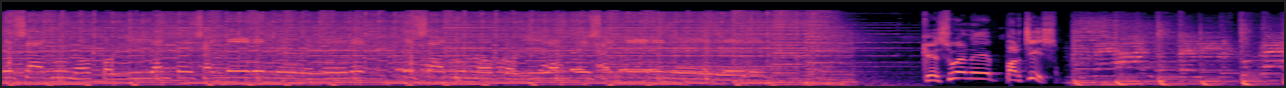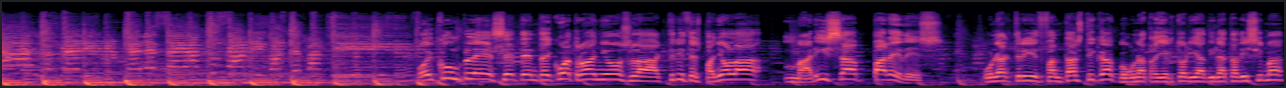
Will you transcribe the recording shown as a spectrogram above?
Desayuno con liantes, ay. Desayuno con liantes, ay. Que suene Parchís. Hoy cumple 74 años la actriz española Marisa Paredes. Una actriz fantástica, con una trayectoria dilatadísima,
